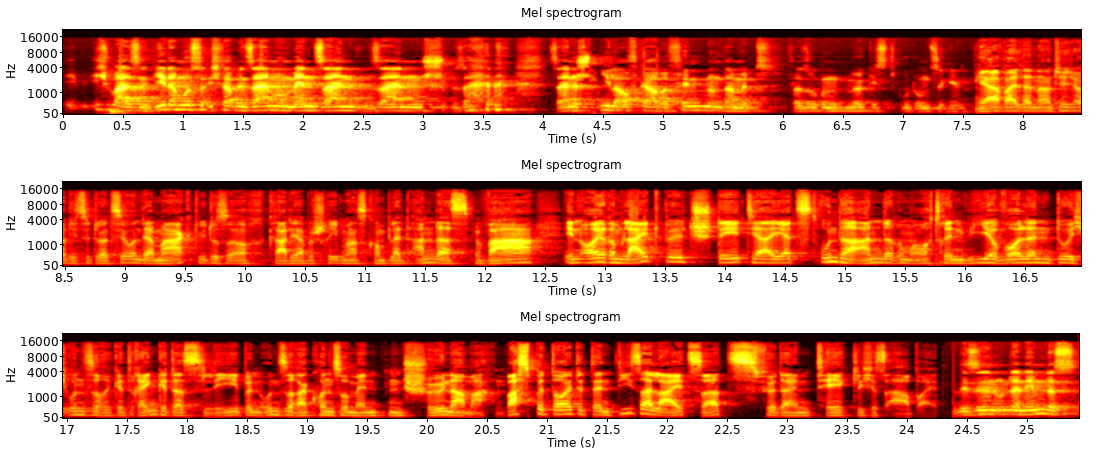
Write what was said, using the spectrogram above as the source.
Ich weiß nicht, jeder muss, ich glaube, in seinem Moment sein, sein, seine Spielaufgabe finden und damit versuchen, möglichst gut umzugehen. Ja, weil dann natürlich auch die Situation der Markt, wie du es auch gerade ja beschrieben hast, komplett anders war. In eurem Leitbild steht ja jetzt unter anderem auch drin, wir wollen durch unsere Getränke das Leben unserer Konsumenten schöner machen. Was bedeutet denn dieser Leitsatz für dein tägliches Arbeiten? Wir sind ein Unternehmen, das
